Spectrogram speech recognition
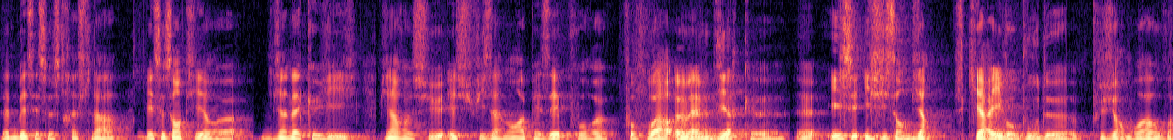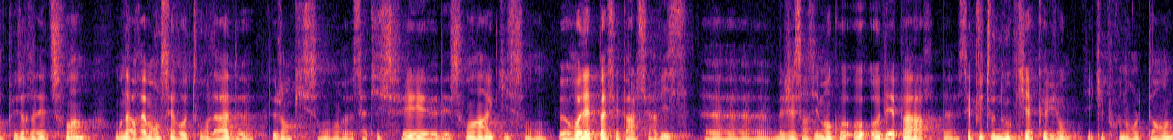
peut-être baisser ce stress-là et se sentir bien accueillis, bien reçus et suffisamment apaisés pour, pouvoir eux-mêmes dire qu'ils ils s'y sentent bien. Ce qui arrive au bout de plusieurs mois ou voire plusieurs années de soins. On a vraiment ces retours-là de, gens qui sont euh, satisfaits euh, des soins et qui sont heureux d'être passés par le service. Euh, mais j'ai le sentiment qu'au au- au départ, c'est plutôt nous qui accueillons et qui prenons le temps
